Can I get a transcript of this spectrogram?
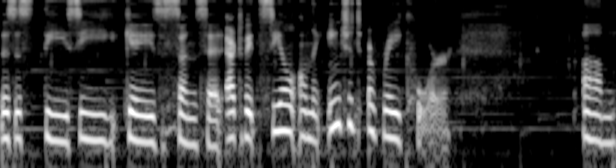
This is the Sea Gaze Sunset. Activate the seal on the Ancient Array Core. Um,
